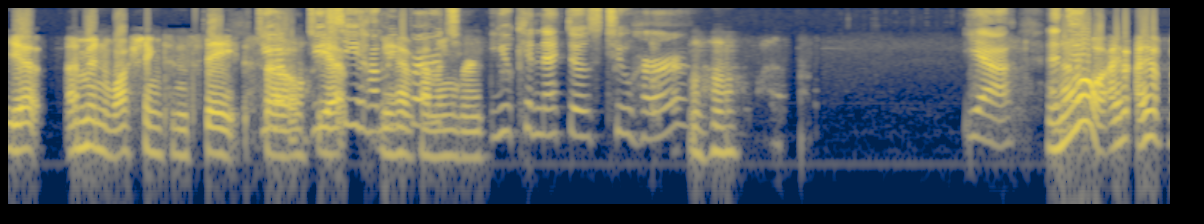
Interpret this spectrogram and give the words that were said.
Yep. I'm in Washington State, Do you, so do you yep, see we hummingbirds? have hummingbirds. You connect those to her. Mm-hmm. Yeah. And No, then- I, I've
